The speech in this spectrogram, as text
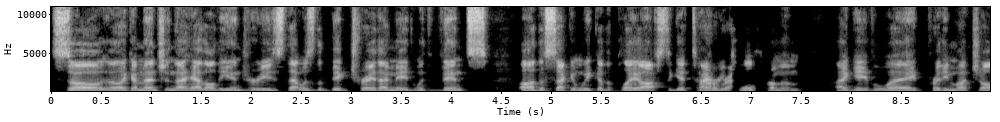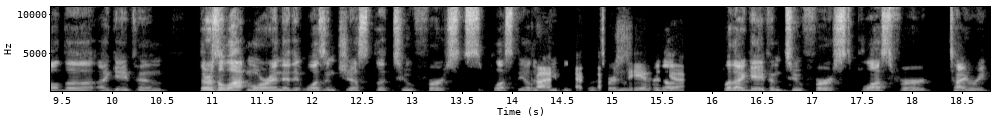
so like I mentioned, I had all the injuries. That was the big trade I made with Vince uh the second week of the playoffs to get Tyreek right. From him. I gave away pretty much all the I gave him there was a lot more in it. It wasn't just the two firsts plus the other right. people. I remember seeing it, yeah. But I gave him two firsts plus for Tyreek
